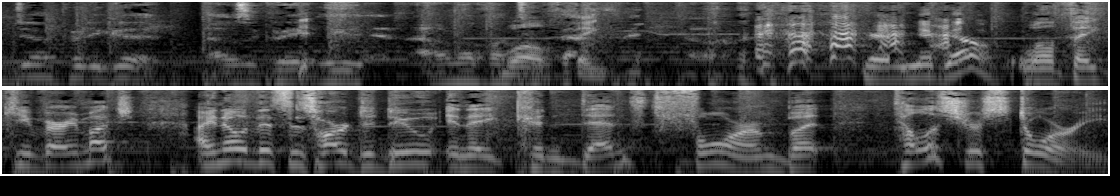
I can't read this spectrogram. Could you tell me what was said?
I'm doing pretty good. That was a great lead in. I don't know if I'm well, too fast. there you go. Well, thank you very much. I know this is hard to do in a condensed form, but tell us your story.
